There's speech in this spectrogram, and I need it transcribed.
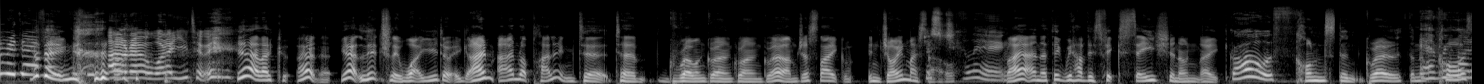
every day. nothing." I don't know. What are you doing? yeah, like I don't know. Yeah, literally, what are you doing? I'm I'm not planning to to grow and grow and grow and grow. I'm just like enjoying myself, Just chilling. right? And I think we have this fixation on like Growth. constant growth, and of course,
